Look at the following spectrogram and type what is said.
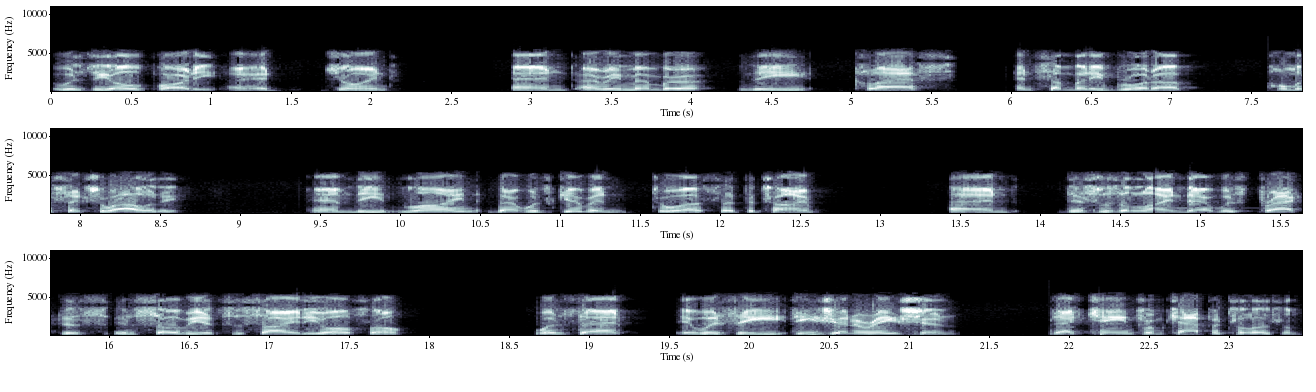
It was the old party I had joined, and I remember the class, and somebody brought up homosexuality. And the line that was given to us at the time, and this was a line that was practiced in Soviet society also, was that it was the degeneration that came from capitalism.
